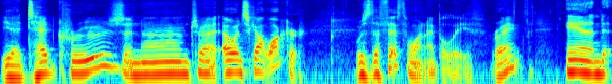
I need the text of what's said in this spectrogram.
you had Ted Cruz, and um, try, oh, and Scott Walker was the fifth one, I believe, right? And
